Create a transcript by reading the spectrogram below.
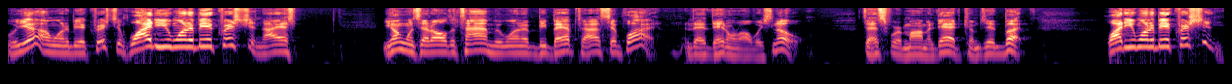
Well, yeah, I want to be a Christian. Why do you want to be a Christian? I ask young ones that all the time who want to be baptized. I said, why? They, they don't always know. That's where mom and dad comes in. But why do you want to be a Christian?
